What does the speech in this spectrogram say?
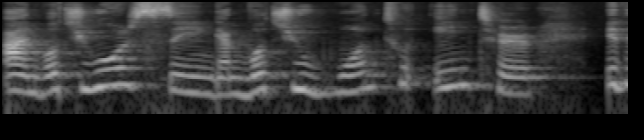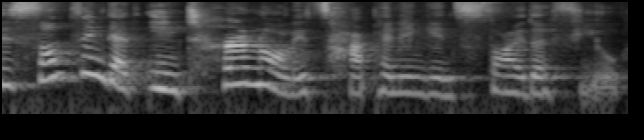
and what you are seeing and what you want to enter, it is something that internal it's happening inside of you.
